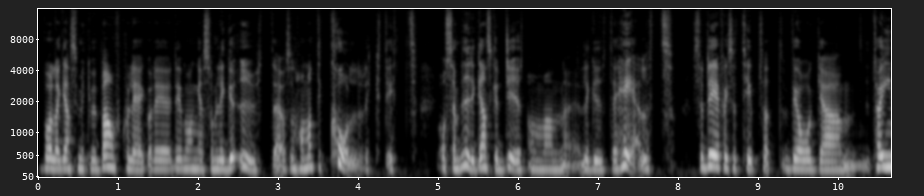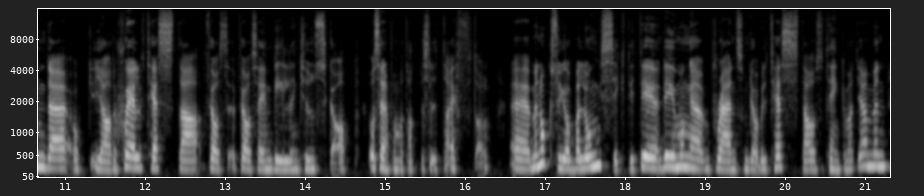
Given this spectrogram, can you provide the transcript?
bollar ganska mycket med branschkollegor. Det är, det är många som lägger ut det och sen har man inte koll riktigt. Och sen blir det ganska dyrt om man lägger ut det helt. Så det är faktiskt ett tips att våga mm, ta in det och göra det själv, testa, få, få sig en bild, en kunskap och sen får man ta ett beslut därefter. Eh, men också jobba långsiktigt. Det är, det är många brands som då vill testa och så tänker man att ja men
